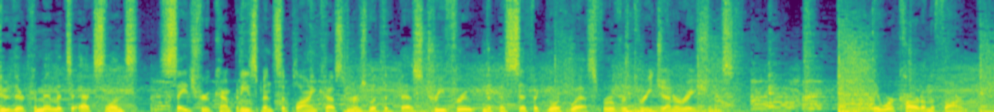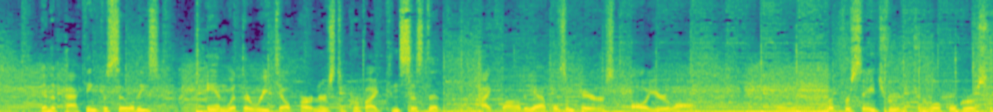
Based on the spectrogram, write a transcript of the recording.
Through their commitment to excellence, Sage Fruit Company has been supplying customers with the best tree fruit in the Pacific Northwest for over three generations. They work hard on the farm, in the packing facilities, and with their retail partners to provide consistent, high quality apples and pears all year long. Look for Sage Fruit at your local grocer.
